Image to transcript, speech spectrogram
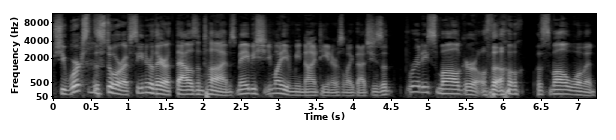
she works at the store. I've seen her there a thousand times. Maybe she might even be nineteen or something like that. She's a pretty small girl though, a small woman,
